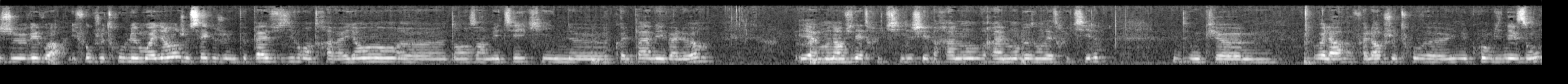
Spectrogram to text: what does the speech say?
Je vais voir. Il faut que je trouve le moyen. Je sais que je ne peux pas vivre en travaillant euh, dans un métier qui ne colle pas à mes valeurs et à mon envie d'être utile. J'ai vraiment, vraiment besoin d'être utile. Donc euh, voilà, il va falloir que je trouve une combinaison.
